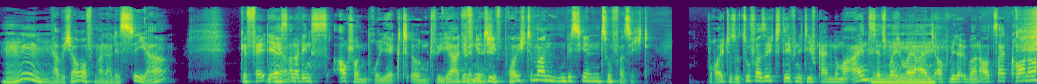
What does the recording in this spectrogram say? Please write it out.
Hm, habe ich auch auf meiner Liste, ja. Gefällt Der mir. ist allerdings auch schon ein Projekt irgendwie. Ja, definitiv. Bräuchte man ein bisschen Zuversicht. Bräuchte so Zuversicht, definitiv keine Nummer eins. Jetzt sprechen wir ja eigentlich auch wieder über einen Outside Corner.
